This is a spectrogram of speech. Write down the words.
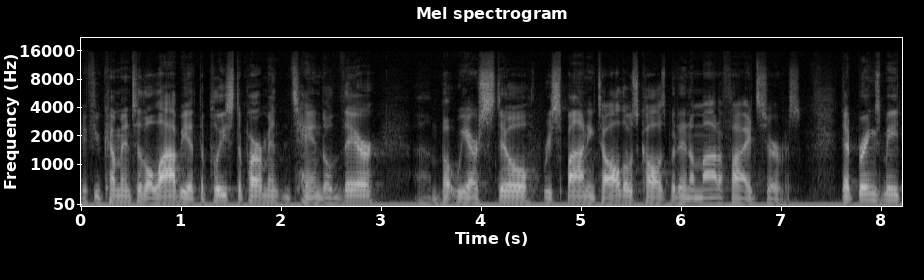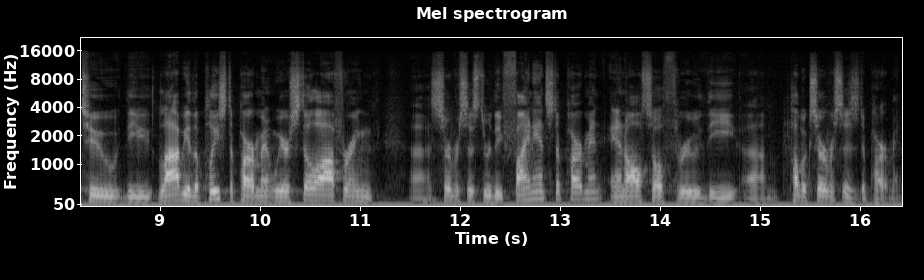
If you come into the lobby at the police department, it's handled there. Um, but we are still responding to all those calls, but in a modified service. That brings me to the lobby of the police department. We are still offering uh, services through the finance department and also through the um, public services department.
